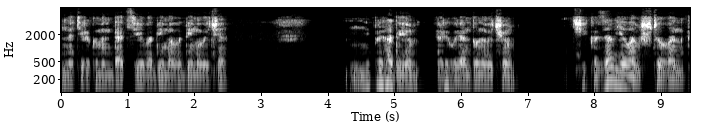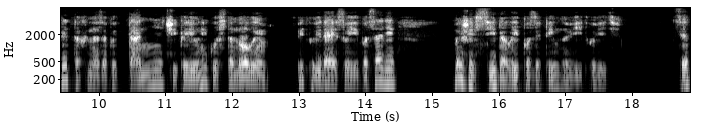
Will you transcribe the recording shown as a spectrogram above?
на ті рекомендації Вадима Вадимовича. Не пригадую, Григорію Антоновичу, чи казав я вам, що в анкетах на запитання, чи керівник установи відповідає своїй посаді, майже всі дали позитивну відповідь. Це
